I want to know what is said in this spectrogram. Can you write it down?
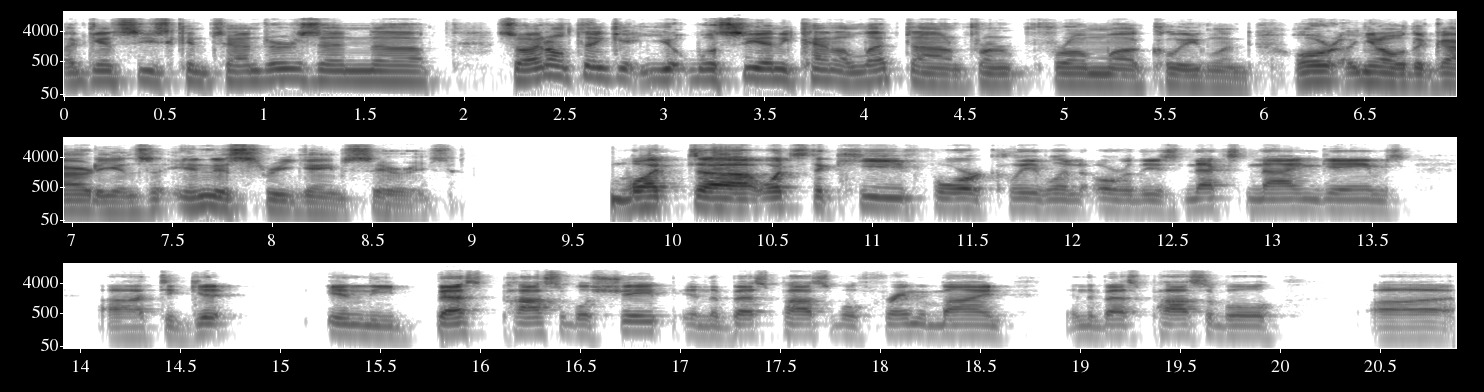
against these contenders, and uh, so I don't think you, we'll see any kind of letdown from from uh, Cleveland or you know the Guardians in this three game series. What uh, what's the key for Cleveland over these next nine games uh, to get in the best possible shape, in the best possible frame of mind, in the best possible uh,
